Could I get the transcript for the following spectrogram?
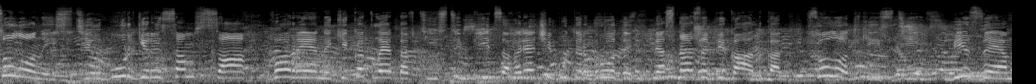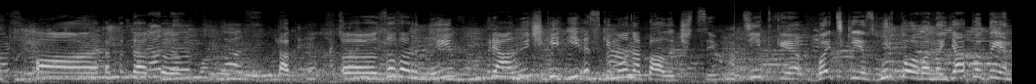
Солоний стіл, бургери, самса, вареники, котлета в тісті, піца, гарячі бутерброди, м'ясна запіканка, солодкий стіл, бізе, а, так, так, так, е, так, е, прянички і ескімо на паличці. Дітки, батьки згуртовано як один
